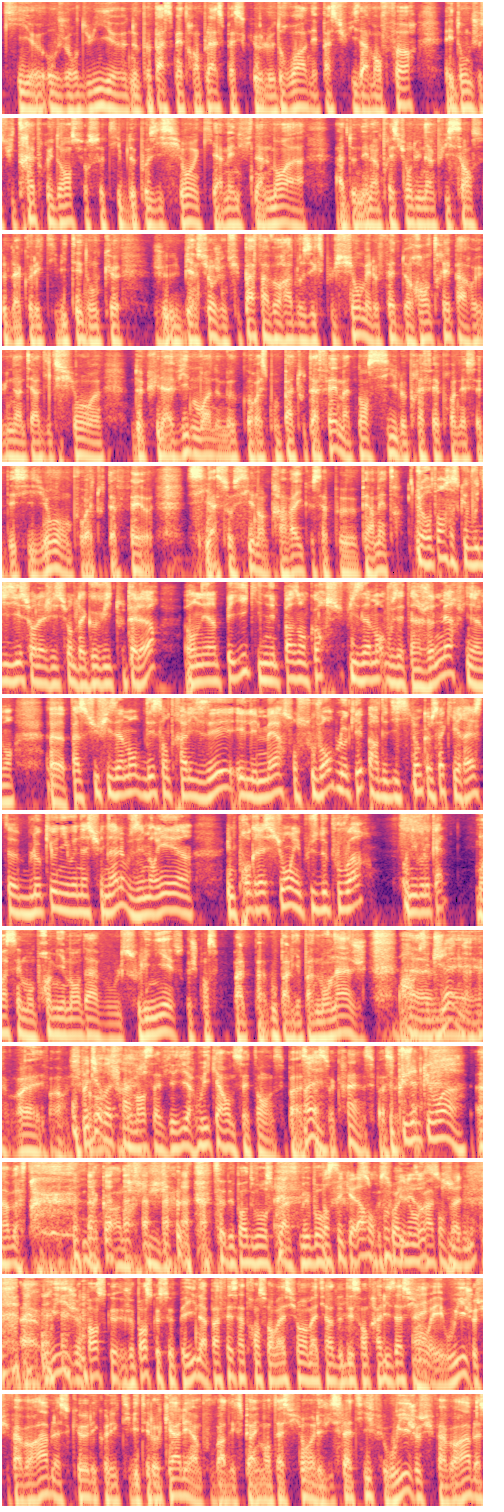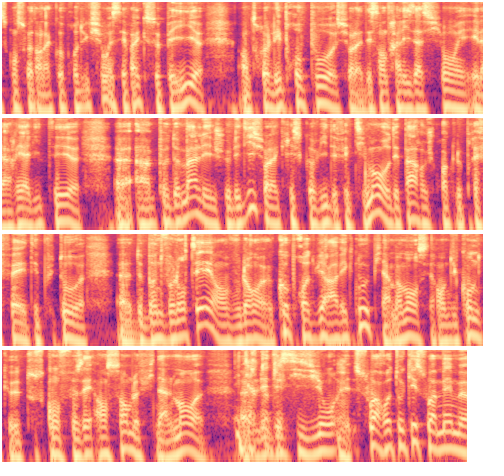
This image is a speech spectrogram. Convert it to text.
qui aujourd'hui ne peut pas se mettre en place parce que le droit n'est pas suffisamment fort. Et donc, je suis très prudent sur ce type de position qui amène finalement à, à donner l'impression d'une impuissance de la collectivité. Donc, euh, je, bien sûr, je ne suis pas favorable aux expulsions, mais le fait de rentrer par une interdiction euh, depuis la ville, moi, ne me correspond pas tout à fait. Maintenant, si le préfet prenait cette décision, on pourrait tout à fait euh, s'y associer dans le travail que ça peut permettre. Je repense à ce que vous disiez sur la gestion de la Covid tout à l'heure. On est un pays qui n'est pas encore suffisamment, vous êtes un jeune maire finalement, euh, pas suffisamment décentralisé et les maires sont souvent bloqués par des décisions comme ça qui restent bloquées au niveau national. Vous aimeriez une progression et plus de pouvoir au niveau local? Moi, c'est mon premier mandat, vous le soulignez, parce que je pense pas, vous parliez pas de mon âge. Oh, vous êtes jeune. ouais, On peut dire votre je commence à vieillir. Oui, 47 ans, c'est pas, pas secret. C'est pas secret. plus jeune que moi. Ah bah, d'accord. alors je suis jeune. Ça dépend d'où on se place, mais bon. Dans ces cas-là, on que les autres sont jeunes. Euh, oui, je pense que je pense que ce pays n'a pas fait sa transformation en matière de décentralisation. Et oui, je suis favorable à ce que les collectivités locales aient un pouvoir d'expérimentation législatif. Oui, je suis favorable à ce qu'on soit dans la coproduction. Et c'est vrai que ce pays, euh, entre les propos sur la décentralisation et, et la réalité, euh, a un peu de mal. Et je l'ai dit sur la crise Covid, effectivement, au départ, je crois que le préfet était plutôt euh, de bonne volonté en voulant euh, coproduire avec nous. Et puis à un moment, on s'est rendu compte que tout ce qu'on faisait ensemble, finalement, euh, les décisions, mmh. soit retoquées, soit même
